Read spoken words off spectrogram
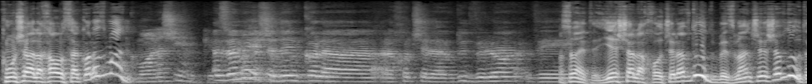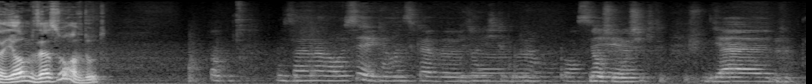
כמו שההלכה- עושה כל הזמן. כמו אנשים. כאילו. אז למה יש עדיין כל ההלכות של העבדות ולא... מה זאת אומרת, יש הלכות של עבדות, בזמן שיש עבדות, היום זה אסור עבדות. Non, c'est moi euh, aussi qui t'ai-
